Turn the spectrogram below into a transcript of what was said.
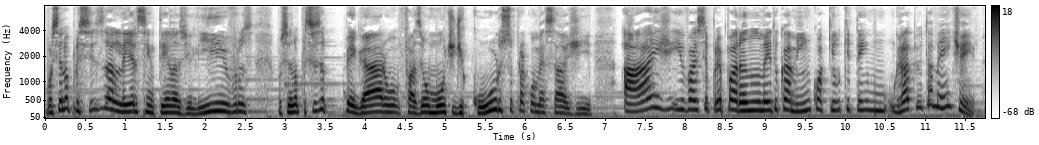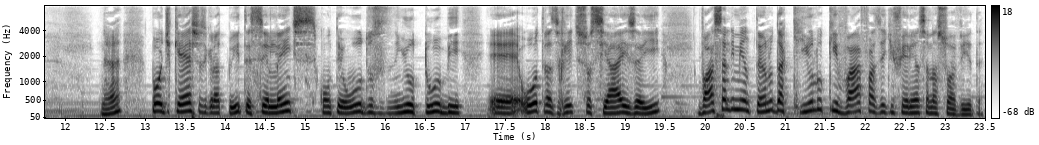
você não precisa ler centenas de livros, você não precisa pegar ou fazer um monte de curso para começar a agir. Age e vai se preparando no meio do caminho com aquilo que tem gratuitamente aí. Né? Podcasts gratuitos, excelentes conteúdos no YouTube, é, outras redes sociais aí. Vá se alimentando daquilo que vai fazer diferença na sua vida.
